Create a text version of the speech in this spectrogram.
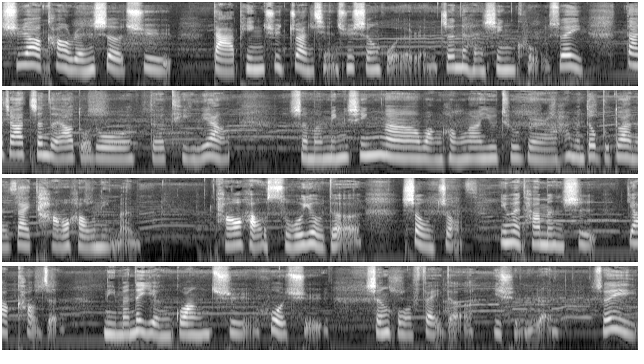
需要靠人设去。打拼去赚钱去生活的人真的很辛苦，所以大家真的要多多的体谅。什么明星啊、网红啊、YouTuber 啊，他们都不断的在讨好你们，讨好所有的受众，因为他们是要靠着你们的眼光去获取生活费的一群人。所以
